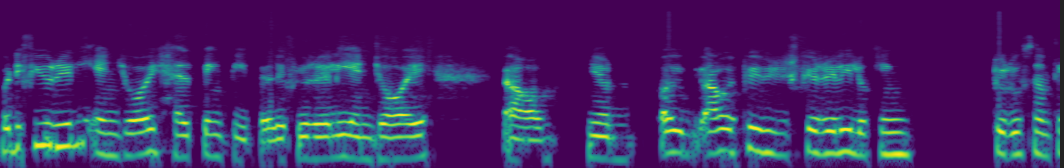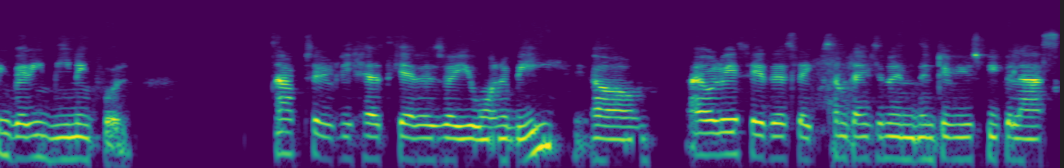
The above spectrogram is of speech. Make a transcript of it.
But if you really enjoy helping people, if you really enjoy, uh, you know, if, you, if you're really looking to do something very meaningful, absolutely healthcare is where you want to be. Um, I always say this, like sometimes you know in interviews people ask.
